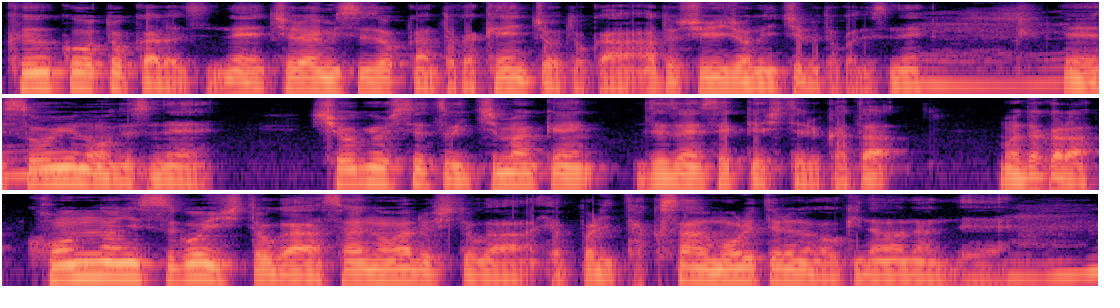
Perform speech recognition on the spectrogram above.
空港とかですね、美ら海水族館とか県庁とか、あと首里城の一部とかですね、えーそういうのをですね、商業施設を1万件デザイン設計してる方。まあだから、こんなにすごい人が、才能ある人が、やっぱりたくさん埋もれてるのが沖縄なんで、えー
